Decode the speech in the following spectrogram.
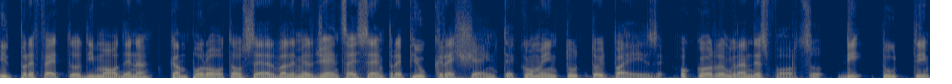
Il prefetto di Modena, Camporota, osserva l'emergenza è sempre più crescente, come in tutto il paese. Occorre un grande sforzo di tutti.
